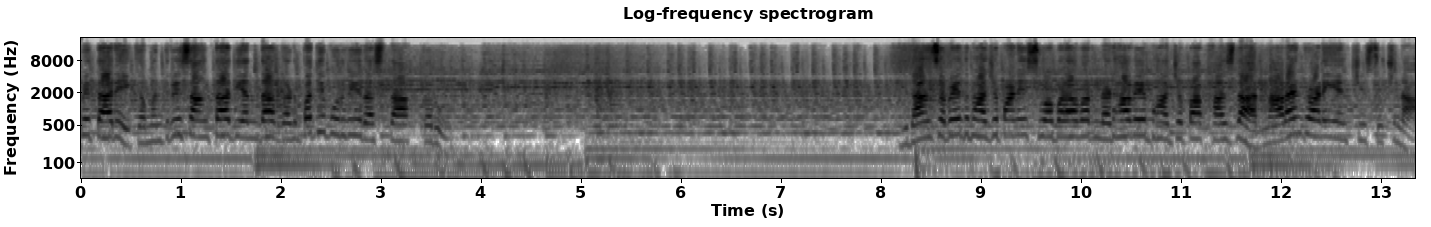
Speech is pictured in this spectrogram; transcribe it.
पे तारीख मंत्री सांगतात यंदा गणपतीपूर्वी रस्ता करू. विधानसभेत भाजपाने स्वबळावर लढावे भाजपा खासदार नारायण राणे यांची सूचना.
